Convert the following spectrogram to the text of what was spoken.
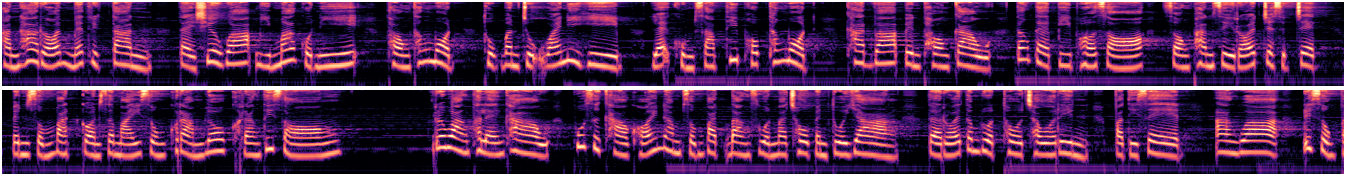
2,500 เมตริกตัน แต่เชื่อว่ามีมากกว่านี้ ทองทั้งหมดถูกบรรจุไว้ในหีบ และขุมทรัพย์ที่พบทั้งหมด คาดว่าเป็นทองเก่าตั้งแต่ปีพศ 2477 เป็นสมบัติก่อนสมัยสงครามโลกครั้งที่สอง ระหว่างถแถลงข่าว ผู้สื่อข่าวขอให้นำสมบัติบางส่วนมาโชว์เป็นตัวอย่าง แต่ร้อยตำรวจโทชาวริน ปฏิเสธ อ้างว่าได้ส่งไป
